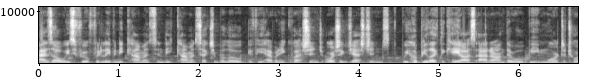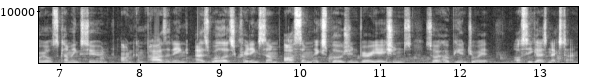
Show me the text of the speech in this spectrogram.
As always, feel free to leave any comments in the comment section below you have any questions or suggestions. We hope you like the KHAOS add-on. There will be more tutorials coming soon on compositing as well as creating some awesome explosion variations. So I hope you enjoy it. I'll see you guys next time.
